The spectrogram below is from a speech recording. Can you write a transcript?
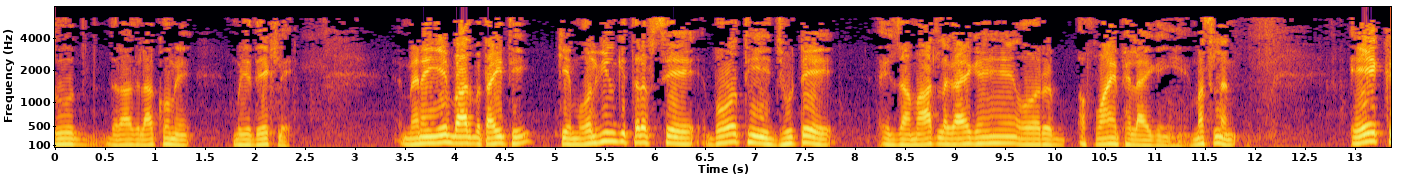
دور دراز علاقوں میں مجھے دیکھ لے۔ میں نے یہ بات بتائی تھی کہ مولویوں کی طرف سے بہت ہی جھوٹے الزامات لگائے گئے ہیں اور افواہیں پھیلائی گئی ہیں۔ مثلا ایک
